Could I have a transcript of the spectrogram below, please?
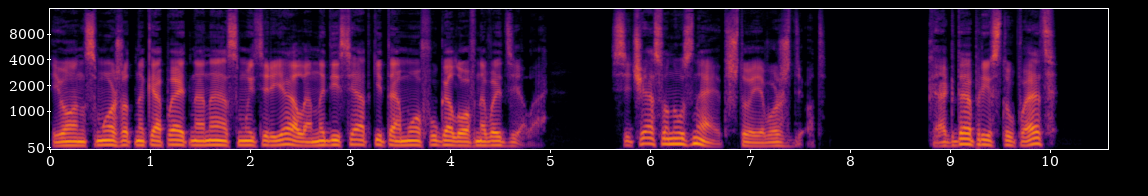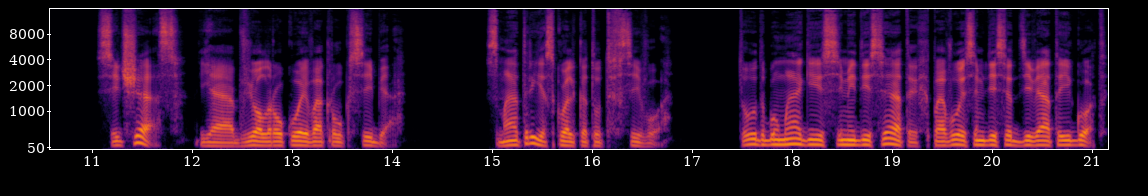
и он сможет накопать на нас материала на десятки томов уголовного дела. Сейчас он узнает, что его ждет. Когда приступать? Сейчас. Я обвел рукой вокруг себя. Смотри, сколько тут всего. Тут бумаги с 70-х по 89-й год.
